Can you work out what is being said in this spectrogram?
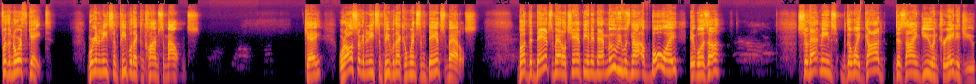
for the North Gate, we're going to need some people that can climb some mountains. Okay? We're also going to need some people that can win some dance battles. But the dance battle champion in that movie was not a boy, it was a so that means the way God designed you and created you,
